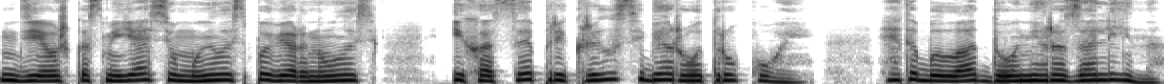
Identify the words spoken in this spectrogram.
Девушка, смеясь, умылась, повернулась, и Хосе прикрыл себе рот рукой. Это была Доня Розалина.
